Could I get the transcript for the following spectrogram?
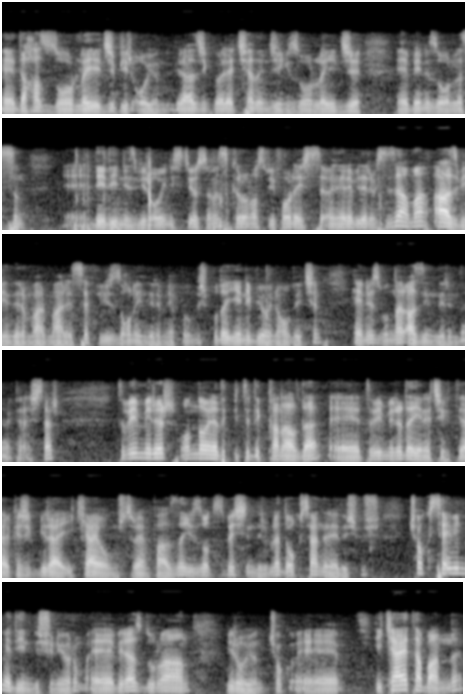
Ee, daha zorlayıcı bir oyun. Birazcık böyle challenging, zorlayıcı, e, beni zorlasın dediğiniz bir oyun istiyorsanız Kronos Before the Ashes'ı önerebilirim size ama az bir indirim var maalesef. %10 indirim yapılmış. Bu da yeni bir oyun olduğu için henüz bunlar az indirimde arkadaşlar. Twin Mirror, onu da oynadık bitirdik kanalda. E, Twin Mirror da yeni çıktı. Yaklaşık 1 ay 2 ay olmuştur en fazla. %35 indirimle 90 liraya düşmüş. Çok sevilmediğini düşünüyorum. E, biraz durağan bir oyun. Çok e, hikaye tabanlı,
